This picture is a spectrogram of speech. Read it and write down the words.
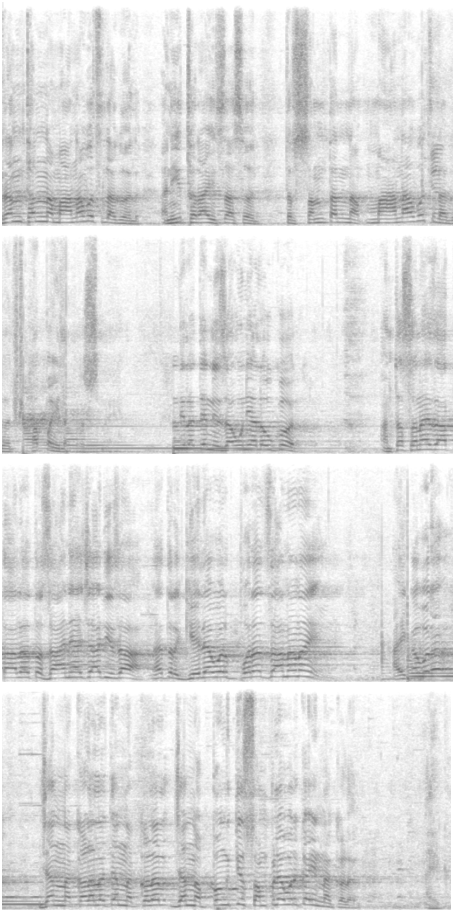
ग्रंथांना मानावंच लागल. आणि इथं राहायचं असेल तर संतांना मानावंच लागल हा पहिला प्रश्न आहे. तिला त्यांनी जाऊन या लवकर. आणि तसं नाही जाता आलं तर जाण्याच्या आधी जा. नाहीतर गेल्यावर परत जाणं नाही. ऐका बरं? ज्यांना कळलं त्यांना कळलं. ज्यांना पंक्ती संपल्यावर काही ना कळल. ऐका.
